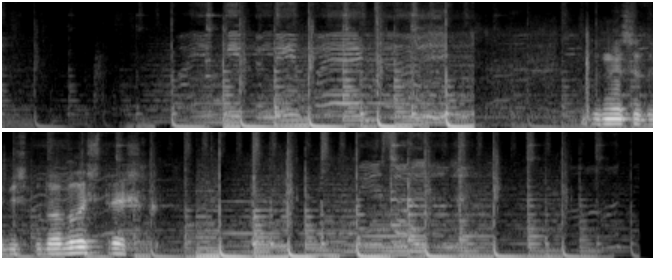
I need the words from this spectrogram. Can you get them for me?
Денисе, тобі сподобалась стрижка?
